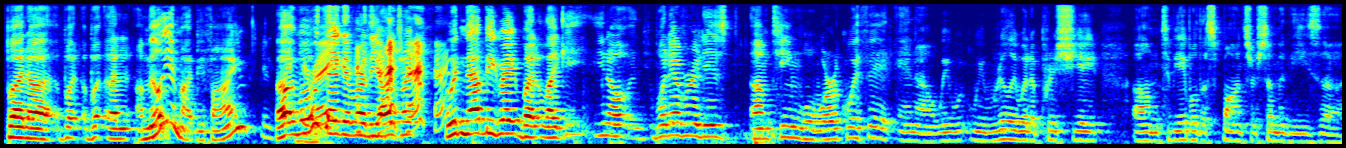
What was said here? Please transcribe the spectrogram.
But uh, but but a, a, million might be fine. Uh, we'll right. take it for the arts, right? Wouldn't that be great? But like you know, whatever it is, um, team will work with it, and uh, we we really would appreciate um, to be able to sponsor some of these uh,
